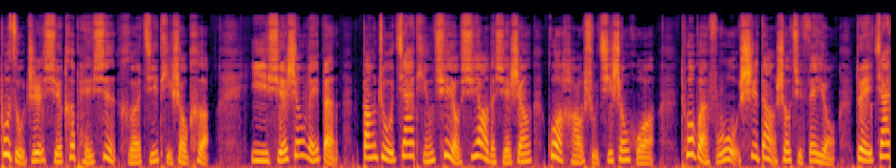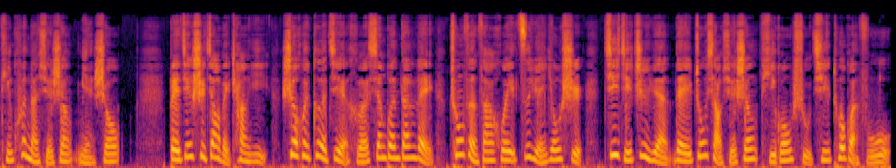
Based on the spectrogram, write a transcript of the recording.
不组织学科培训和集体授课，以学生为本。帮助家庭确有需要的学生过好暑期生活，托管服务适当收取费用，对家庭困难学生免收。北京市教委倡议社会各界和相关单位充分发挥资源优势，积极志愿为中小学生提供暑期托管服务。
